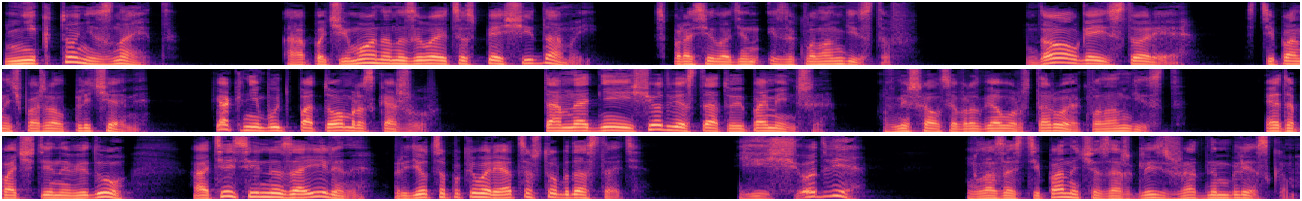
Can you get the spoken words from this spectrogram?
«Никто не знает». «А почему она называется спящей дамой?» — спросил один из аквалангистов. «Долгая история», — Степаныч пожал плечами. «Как-нибудь потом расскажу. Там на дне еще две статуи поменьше», — вмешался в разговор второй аквалангист. «Это почти на виду, а те сильно заилены, придется поковыряться, чтобы достать». «Еще две?» Глаза Степаныча зажглись жадным блеском.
